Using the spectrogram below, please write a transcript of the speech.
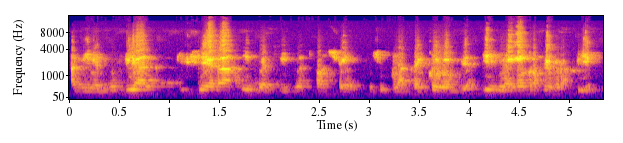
a nivel mundial quisiera invertir la expansión de su planta en Colombia y no en otra geografía,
